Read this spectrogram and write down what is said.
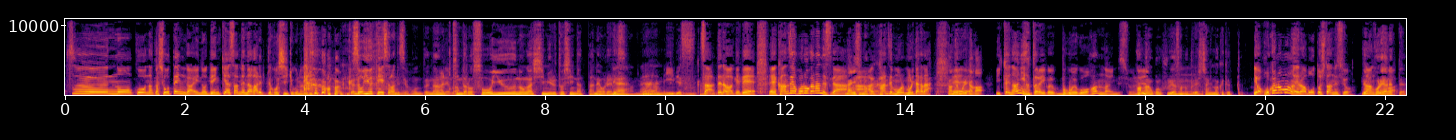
末の、こう、なんか商店街の電気屋さんで流れててほしい曲なんですよ。そういうテイストなんですよ。本当に、なんつうんだろう、そういうのが染みる年になったね、俺ね。ですよね。うんいいです。さあ、てなわけで、えー完全フォロー化なんですが、何すんの完全森森高だ。完全森高えー一体何やったらいいかよ僕もよくわかんないんですよね。なんなの？この古谷さんのプレッシャーに負けてって。いや、他のものを選ぼうとしたんですよ。でもこれやれって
